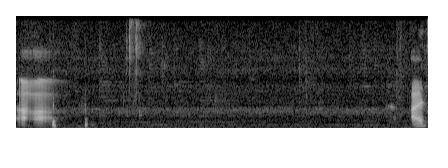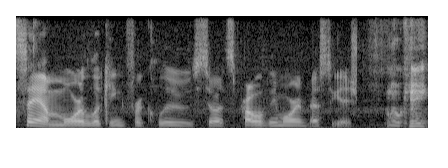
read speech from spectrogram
Uh, I'd say I'm more looking for clues, so it's probably more investigation. Okay.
